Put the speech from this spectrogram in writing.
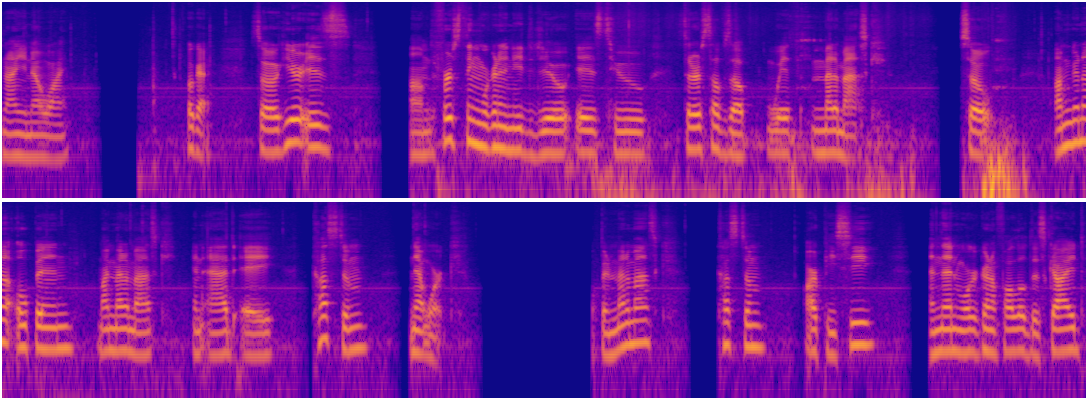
Now you know why. Okay, so here is um, the first thing we're going to need to do is to set ourselves up with MetaMask. So I'm going to open my MetaMask and add a custom network. Open MetaMask, custom RPC, and then we're going to follow this guide.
